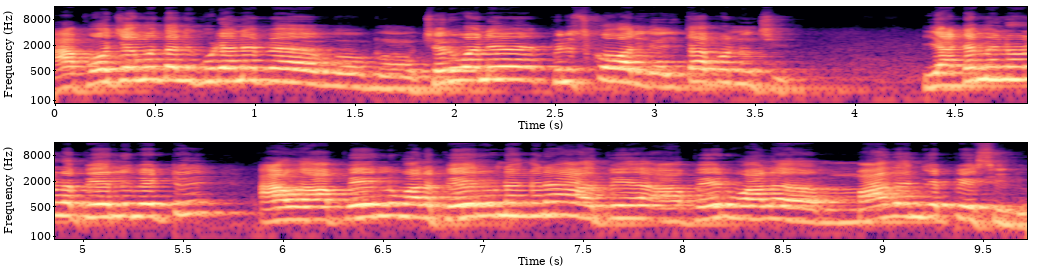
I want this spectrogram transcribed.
ఆ పోచమ్మ తల్లి గుడి అనే పే- చెరువు అనే పిలుచుకోవాలి ఇక నుంచి. ఈ అడ్డమైన వాళ్ళ పేర్లు పెట్టి ఆ ఆ పేర్లు వాళ్ళ పేరు ఉండగానే ఆ పే ఆ పేరు వాళ్ళ మాదని చెప్పేసిండు.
